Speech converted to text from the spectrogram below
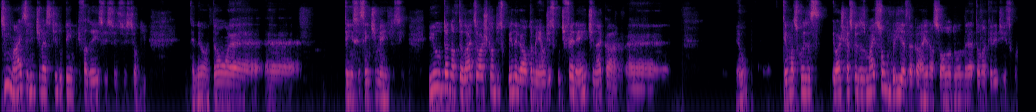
demais se a gente tivesse tido tempo de fazer isso, isso, isso, isso aqui. Entendeu? Então, é, é tem esse sentimento, assim. E o Turn of the Lights eu acho que é um disco bem legal também. É um disco diferente, né, cara? É... Eu tem umas coisas. Eu acho que as coisas mais sombrias da carreira solo do André estão naquele disco.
